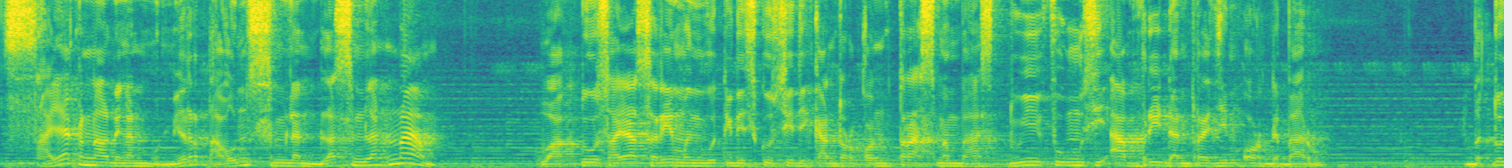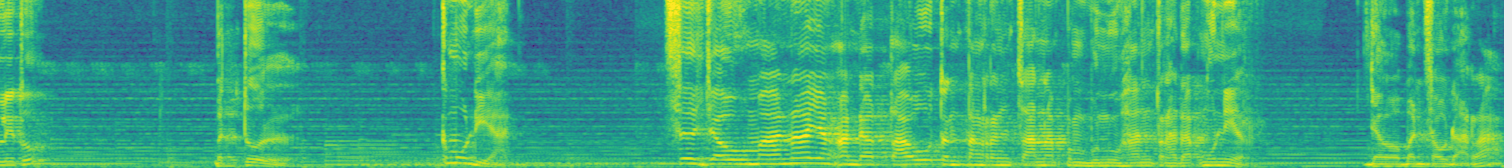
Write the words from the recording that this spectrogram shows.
saya kenal dengan Munir tahun 1996. Waktu saya sering mengikuti diskusi di kantor kontras membahas dui fungsi ABRI dan rezim Orde Baru. Betul itu? Betul. Kemudian, sejauh mana yang Anda tahu tentang rencana pembunuhan terhadap Munir? Jawaban saudara,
